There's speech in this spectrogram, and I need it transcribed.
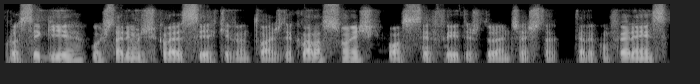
prosseguir, gostaríamos de esclarecer que eventuais declarações que possam ser feitas durante esta teleconferência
